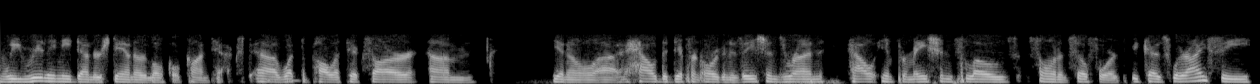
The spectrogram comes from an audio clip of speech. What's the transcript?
we really need to understand our local context, uh, what the politics are, um, you know, uh, how the different organizations run, how information flows, so on and so forth. Because where I see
